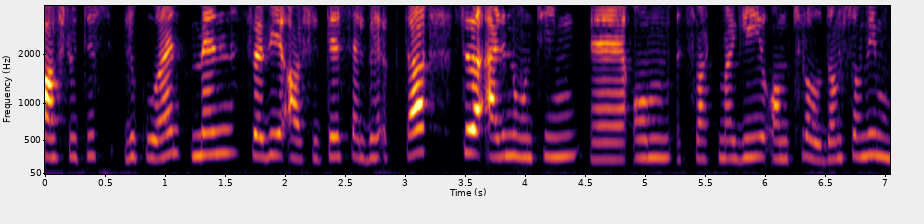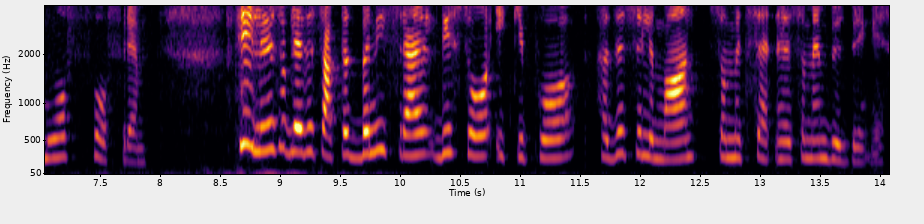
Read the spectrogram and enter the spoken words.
avsluttes rukoen, men før vi avslutter selve økta, så er det noen ting eh, om svart magi, om trolldom, som vi må få frem. Tidligere så ble det sagt at Ben Israel, de så ikke på Hazret Suleiman som, et, eh, som en budbringer.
